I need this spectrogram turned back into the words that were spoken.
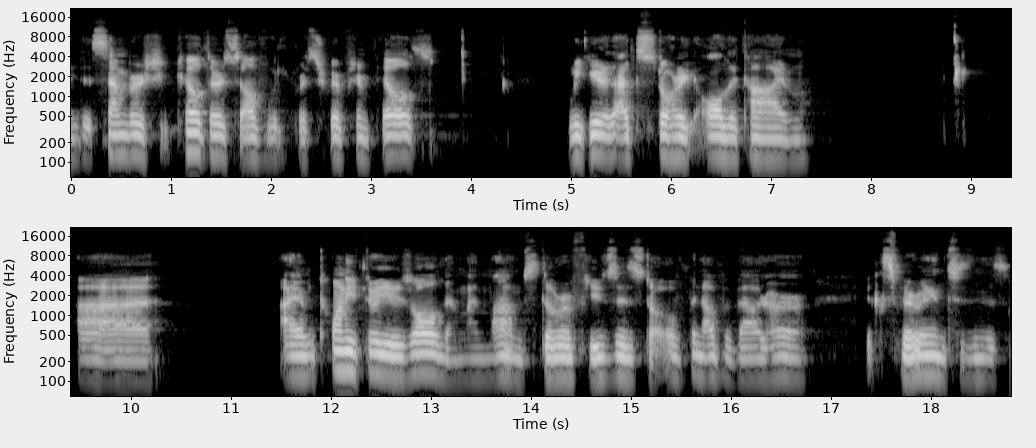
In December, she killed herself with prescription pills. We hear that story all the time. Uh, I am 23 years old and my mom still refuses to open up about her experiences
